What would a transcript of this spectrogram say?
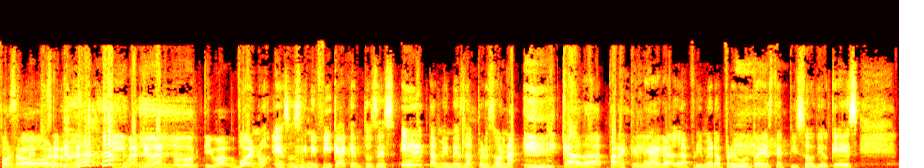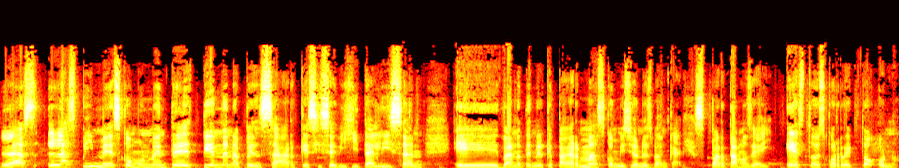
Por pásame tu celular y va a quedar todo activado. Bueno, eso significa que entonces Ere también es la persona indicada para que le haga la primera pregunta de este episodio, que es las, las pymes comúnmente tienden a pensar que si se digitalizan eh, van a tener que pagar más comisiones bancarias. Partamos de ahí. ¿Esto es correcto o no?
